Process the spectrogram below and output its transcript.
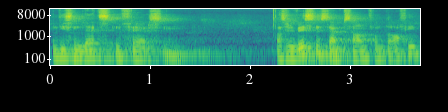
in diesen letzten Versen? Also wir wissen, es ist ein Psalm von David.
